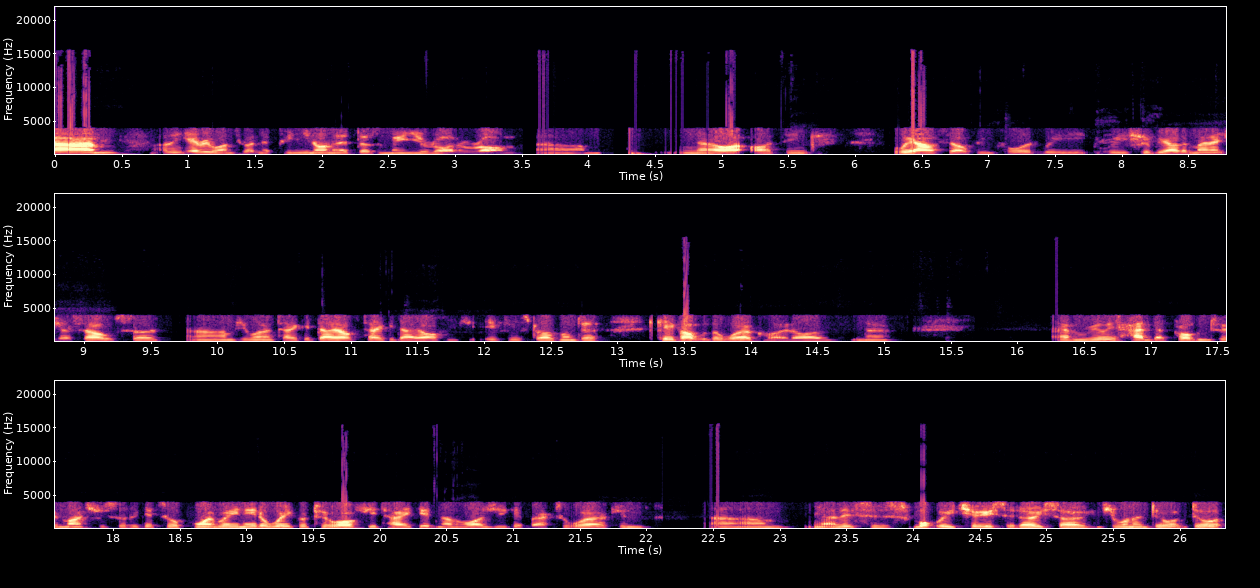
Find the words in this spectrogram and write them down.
Um, I think everyone's got an opinion on it. Doesn't mean you're right or wrong. Um, no, I, I think we are self-employed. We we should be able to manage ourselves. So um, if you want to take a day off, take a day off. If, you, you're struggling to keep up with the workload, I you know haven't really had that problem too much. You sort of get to a point where you need a week or two off, you take it, and otherwise you get back to work. And um, you know this is what we choose to do. So if you want to do it, do it.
